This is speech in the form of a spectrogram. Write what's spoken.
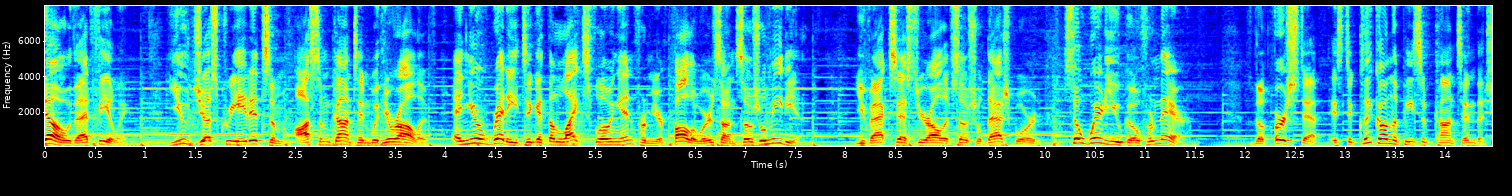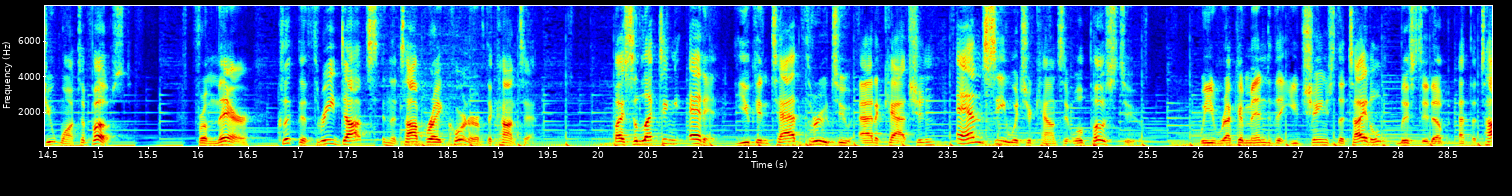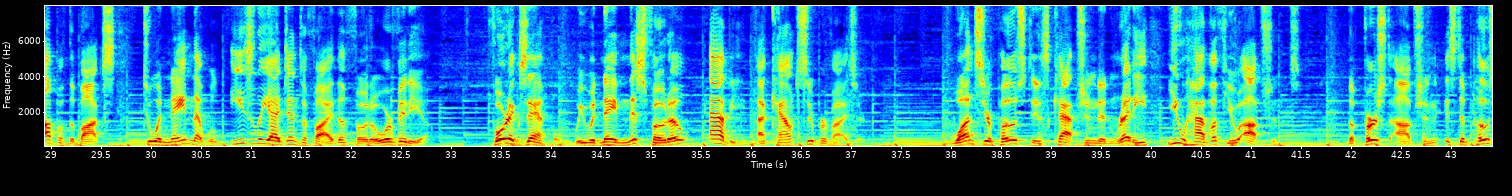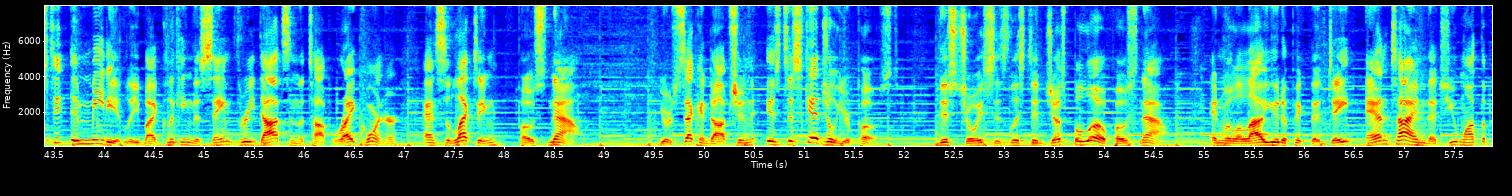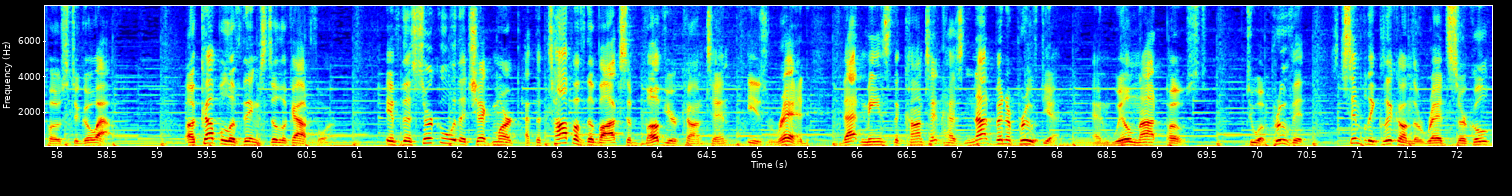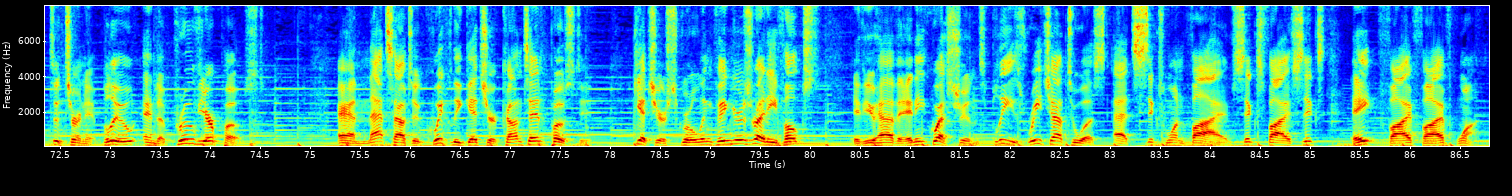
know that feeling. You've just created some awesome content with your Olive, and you're ready to get the likes flowing in from your followers on social media. You've accessed your Olive social dashboard, so where do you go from there? The first step is to click on the piece of content that you want to post. From there, click the three dots in the top right corner of the content. By selecting Edit, you can tab through to add a caption and see which accounts it will post to. We recommend that you change the title, listed up at the top of the box, to a name that will easily identify the photo or video. For example, we would name this photo Abby, Account Supervisor. Once your post is captioned and ready, you have a few options. The first option is to post it immediately by clicking the same three dots in the top right corner and selecting Post Now. Your second option is to schedule your post. This choice is listed just below Post Now and will allow you to pick the date and time that you want the post to go out. A couple of things to look out for. If the circle with a check mark at the top of the box above your content is red, that means the content has not been approved yet and will not post. To approve it, simply click on the red circle to turn it blue and approve your post. And that's how to quickly get your content posted. Get your scrolling fingers ready, folks. If you have any questions, please reach out to us at 615 656 8551.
